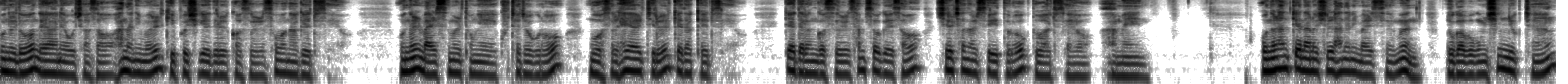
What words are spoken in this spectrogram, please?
오늘도 내 안에 오셔서 하나님을 기쁘시게 될 것을 소원하게 해주세요. 오늘 말씀을 통해 구체적으로 무엇을 해야 할지를 깨닫게 해주세요. 깨달은 것을 삶 속에서 실천할 수 있도록 도와주세요. 아멘. 오늘 함께 나누실 하나님 말씀은 누가복음 16장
